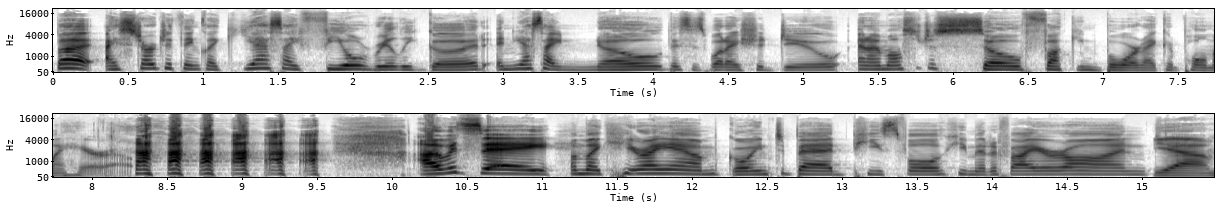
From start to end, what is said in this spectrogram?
But I start to think like, yes, I feel really good, and yes, I know this is what I should do, and I'm also just so fucking bored I could pull my hair out. I would say, I'm like, here I am going to bed, peaceful, humidifier on, yeah.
